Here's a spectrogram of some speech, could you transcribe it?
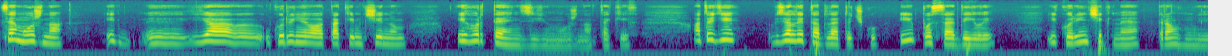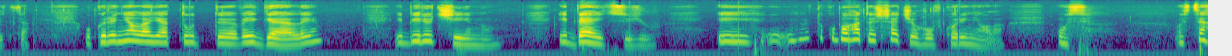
це можна. І, е, я е, укорінювала таким чином і гортензію можна таких. А тоді взяли таблеточку і посадили, і корінчик не травмується. Укоріняла я тут е, вейгели, і бірючину, і дейцію, і ну, таку багато ще чого вкоріняла. Ось, ось це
